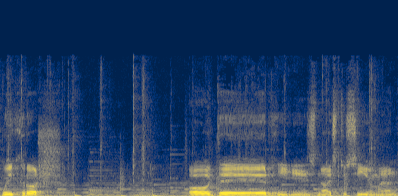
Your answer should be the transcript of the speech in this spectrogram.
Quick rush. Oh, there he is. Nice to see you, man.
